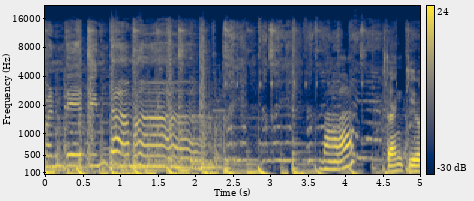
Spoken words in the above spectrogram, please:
పండే తిందామా? బావా? థ్యాంక్ యూ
